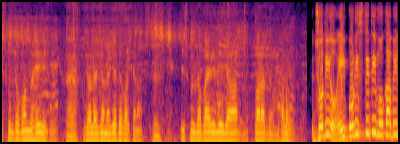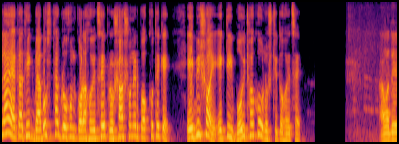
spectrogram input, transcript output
স্কুল তো বন্ধ হয়ে গেছে। হ্যাঁ। জলের জন্য যেতে পারছে না। স্কুলটা বাইরে নিয়ে যাওয়া করা ভালো। যদিও এই পরিস্থিতি মোকাবিলায় একাধিক ব্যবস্থা গ্রহণ করা হয়েছে প্রশাসনের পক্ষ থেকে এই বিষয়ে একটি বৈঠকও অনুষ্ঠিত হয়েছে। আমাদের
